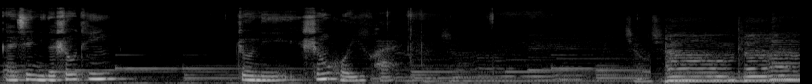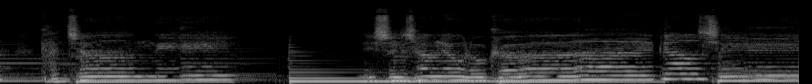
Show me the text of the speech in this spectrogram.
感谢你的收听，祝你生活愉快。悄悄地看着你，你时常流露可爱表情。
